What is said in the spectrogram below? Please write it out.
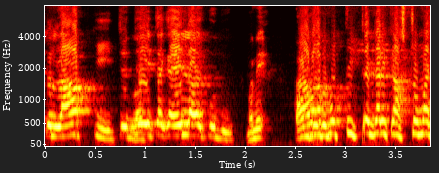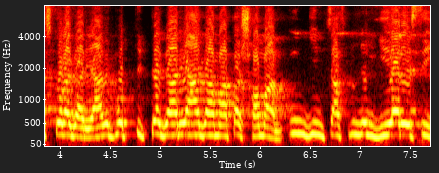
তো লাভ কি? যে টাকা এই লাভ কুদু। মানে আমার প্রত্যেকটা গাড়ি কাস্টমাইজ করা গাড়ি। আমি প্রত্যেকটা গাড়ি আগা মাথা সমান ইঞ্জিন সাসপেনশন গিয়ার এসি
